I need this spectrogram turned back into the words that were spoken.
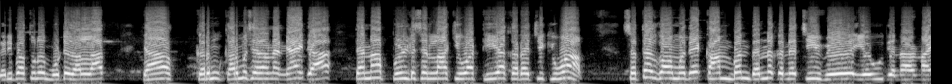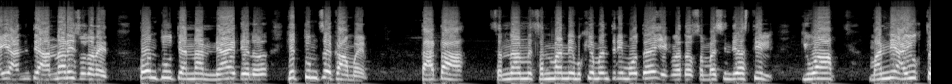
गरीबातूनच मोठे झालात ह्या कर्म कर्मचाऱ्यांना न्याय द्या. त्यांना पोलीस स्टेशनला किंवा ठिया करायची किंवा सतत गावामध्ये काम बंद धरणं करण्याची वेळ येऊ देणार नाही आणि ते आणणारही सुद्धा नाहीत. परंतु त्यांना न्याय देणं हे तुमचं काम आहे. आता सन्मान्य मुख्यमंत्री महोदय एकनाथराव संभाजी शिंदे असतील किंवा मान्य आयुक्त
